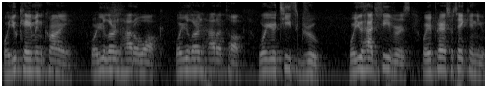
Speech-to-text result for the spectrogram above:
where you came in crying, where you learned how to walk, where you learned how to talk, where your teeth grew, where you had fevers, where your parents were taking you,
